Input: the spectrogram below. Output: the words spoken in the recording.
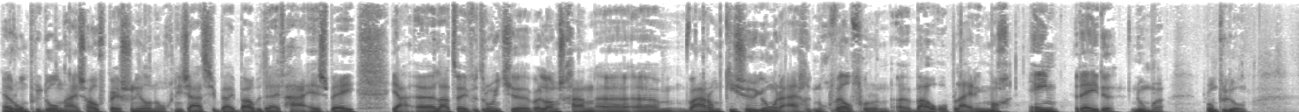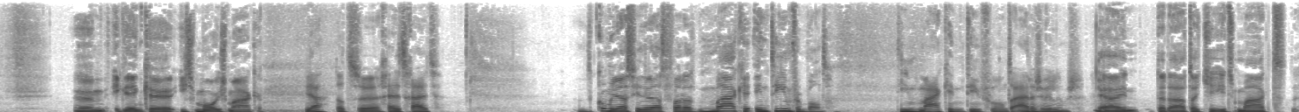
En Ron Prudon, hij is hoofdpersoneel en organisatie bij bouwbedrijf HSB. Ja, uh, laten we even het rondje bij langs gaan. Uh, um, waarom kiezen jongeren eigenlijk nog wel voor een uh, bouwopleiding? Mag één reden noemen. Ron Prudon. Um, ik denk iets moois maken. Ja, dat is Gerrit Schuit de combinatie inderdaad van het maken in teamverband. Team maken in teamverband. Aris Willems? Ja, inderdaad dat je iets maakt eh,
